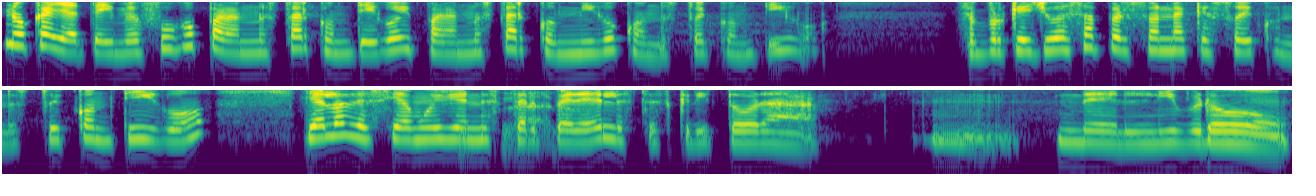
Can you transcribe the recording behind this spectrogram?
No, cállate, y me fugo para no estar contigo y para no estar conmigo cuando estoy contigo. O sea, porque yo esa persona que soy cuando estoy contigo, ya lo decía muy bien Esther Perel, esta escritora mm, del libro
